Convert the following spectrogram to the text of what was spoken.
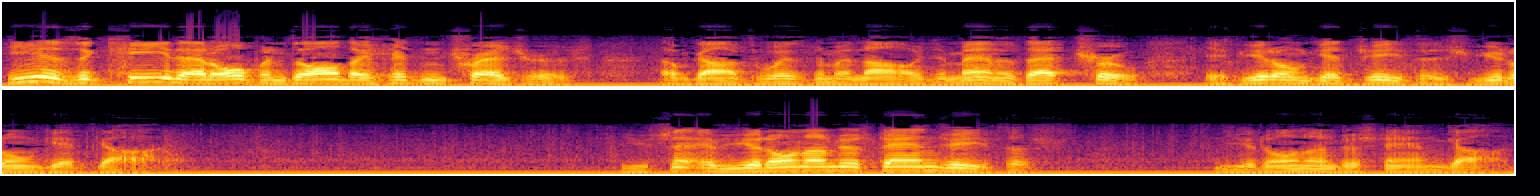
He is the key that opens all the hidden treasures of God's wisdom and knowledge. And man, is that true? If you don't get Jesus, you don't get God. You, if you don't understand Jesus, you don't understand God.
